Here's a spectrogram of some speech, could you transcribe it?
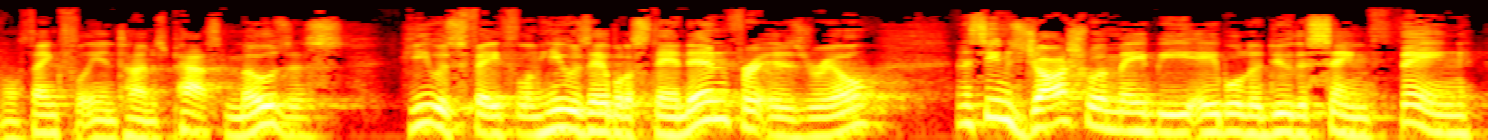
Well, thankfully, in times past, Moses, he was faithful and he was able to stand in for Israel. And it seems Joshua may be able to do the same thing.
